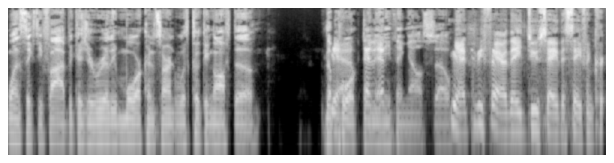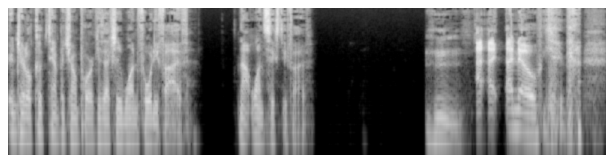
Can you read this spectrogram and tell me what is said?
165 because you're really more concerned with cooking off the, the Yeah, pork than and- and- anything else. So Yeah, to be fair, they do say the safe internal cook temperature on pork is actually 145, not 165. hmm. I, I, I know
